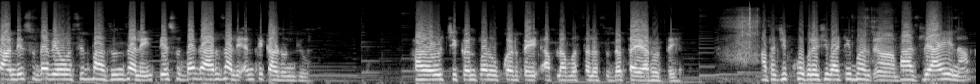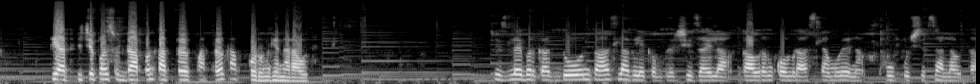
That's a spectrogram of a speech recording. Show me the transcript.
कांदे सुद्धा व्यवस्थित भाजून झाले ते सुद्धा गार झाले आणि ते काढून घेऊ. हळूहळू चिकन पण उकडते आपला मसाला सुद्धा तयार होते आता जी खोबऱ्याची वाटी भाजली आहे ना ती आता पण सुद्धा आपण पातळ पातळ काप करून घेणार आहोत. शिजलंय बरं का. दोन तास लागले कंप्लीट शिजायला. गावरान कोंबडा असल्यामुळे ना खूप उशीर झाला होता.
